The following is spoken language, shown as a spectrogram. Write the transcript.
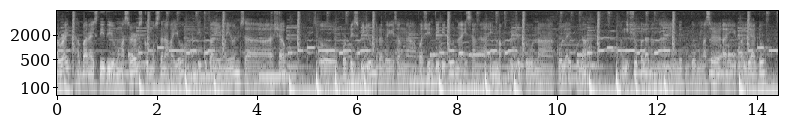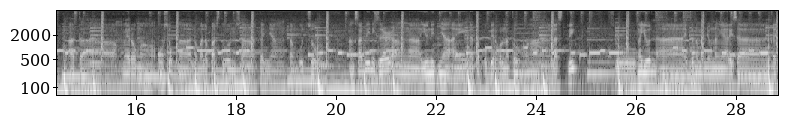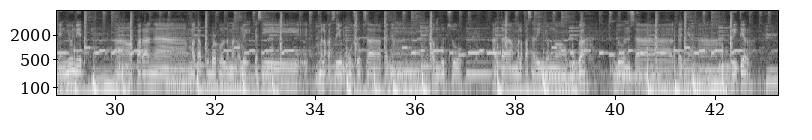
Alright, haba nice dito yung mga sirs. Kumusta na kayo? Andito tayo ngayon sa shop. So, for this video, meron tayong isang ah, pasyente dito na isang ah, Inmax version 2 na kulay pula. Ang issue pala ng ah, unit nito mga sir ay palyado at ah, mayroong ah, usok na lumalabas doon sa kanyang tambutso. Ang sabi ni sir, ang ah, unit niya ay natap overhaul na to ah, last week. So ngayon, ah, ito naman yung nangyari sa kanyang unit. Parang ah, matap overhaul naman uli kasi malakas na yung usok sa kanyang tambutso at ah, malakas na rin yung ah, buga doon sa kanyang ah, breather.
